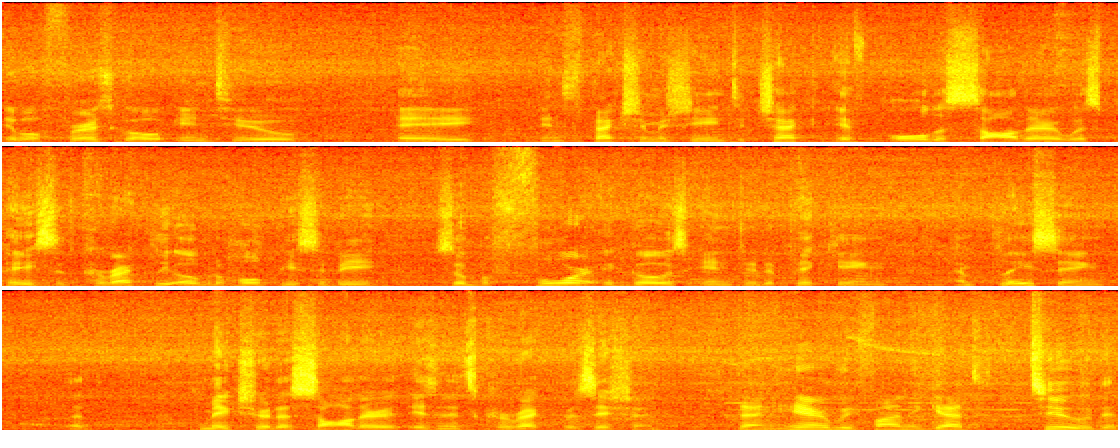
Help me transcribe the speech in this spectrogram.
it will first go into a inspection machine to check if all the solder was pasted correctly over the whole PCB. So before it goes into the picking and placing, uh, make sure the solder is in its correct position. Then here we finally get to the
